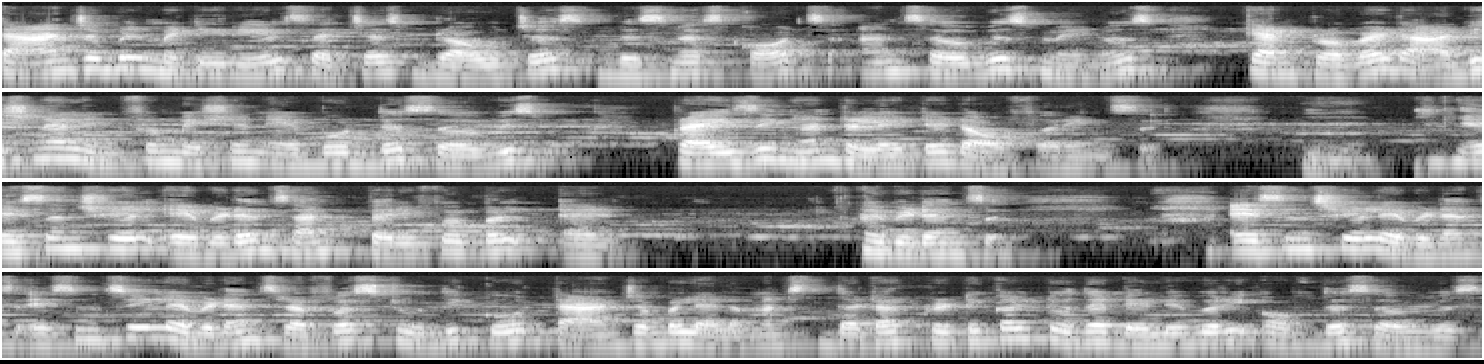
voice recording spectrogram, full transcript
Tangible materials such as brochures, business cards, and service menus can provide additional information about the service pricing and related offerings. Essential evidence and peripheral evidence. Essential evidence. Essential evidence refers to the core tangible elements that are critical to the delivery of the service.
